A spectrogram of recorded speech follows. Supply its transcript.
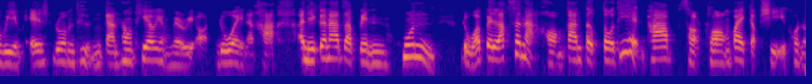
LVMH รวมถึงการท่องเที่ยวอย่าง Marriott ด้วยนะคะ อันนี้ก็น่าจะเป็นหุ้น หรือว่าเป็นลักษณะของการเติบโตที่เห็นภาพสอดคล้องไปกับชีอีโคโน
